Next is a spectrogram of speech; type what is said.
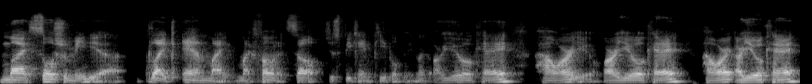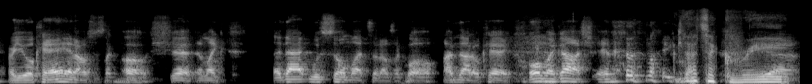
my social media like and my my phone itself just became people being like are you okay? How are you? Are you okay? How are are you okay? Are you okay? And i was just like oh shit. And like that was so much that i was like well i'm not okay. Oh my gosh. And like that's a great yeah.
